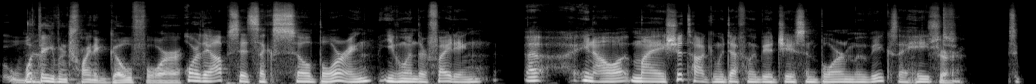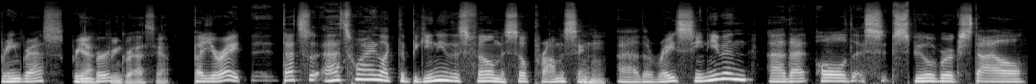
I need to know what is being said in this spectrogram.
what they're even trying to go for. Or the opposite, it's like so boring, even when they're fighting. Uh, you know, my shit talking would definitely be a Jason Bourne movie because I hate Sure, is it Greengrass, yeah, Greenberg. green grass, yeah. But you're right. That's that's why like the beginning of this film is so promising. Mm-hmm. Uh, the race scene, even uh, that old S- Spielberg style,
